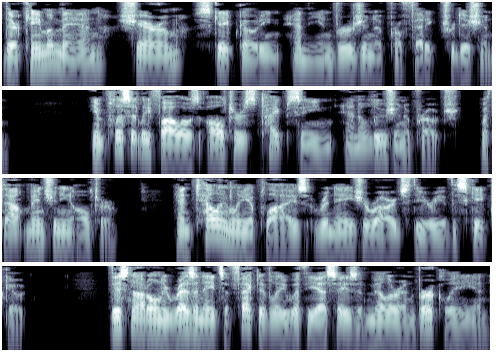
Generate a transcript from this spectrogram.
there came a man, Sherem, scapegoating, and the inversion of prophetic tradition, implicitly follows Alter's type scene and allusion approach, without mentioning Alter, and tellingly applies Rene Girard's theory of the scapegoat. This not only resonates effectively with the essays of Miller and Berkey in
